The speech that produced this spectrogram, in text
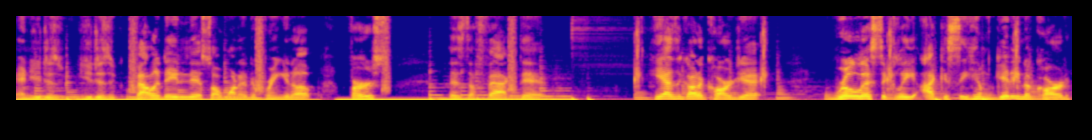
and you just you just validated it, so I wanted to bring it up first. Is the fact that he hasn't got a card yet. Realistically, I could see him getting a card,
